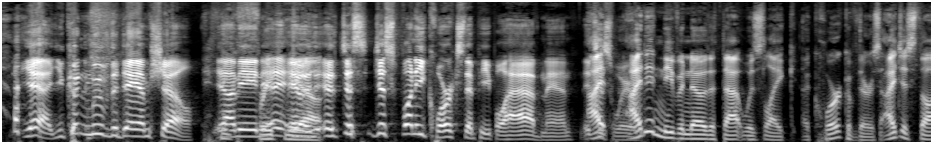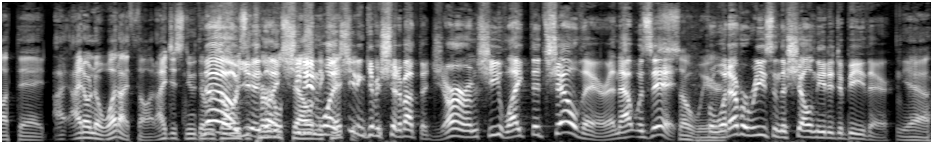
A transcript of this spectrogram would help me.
yeah, you couldn't move the damn shell. Yeah, I mean, it, me it- it's just just funny quirks that people have, man. It's I, just weird. I didn't even know that that was like a quirk of theirs. I just thought that I, I don't know what I thought. I just knew there was no, always you- a turtle like, she shell in didn't the want. kitchen. She didn't give a shit about the germ. She liked the shell there, and that was it. So weird. For whatever reason, the shell needed to be there. Yeah,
